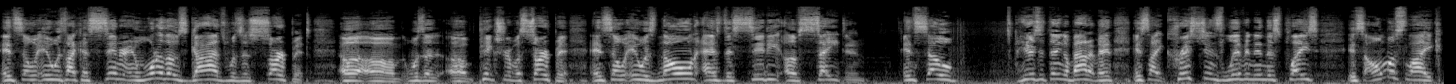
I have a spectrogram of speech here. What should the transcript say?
And so it was like a center, and one of those gods was a serpent, uh, um, was a, a picture of a serpent, and so it was known as the city of Satan. And so Here's the thing about it, man. It's like Christians living in this place. It's almost like,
